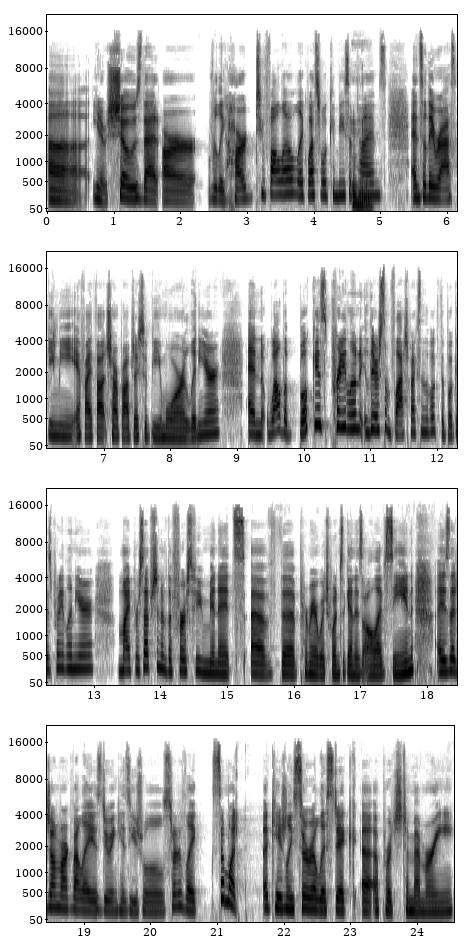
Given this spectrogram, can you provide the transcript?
uh, you know, shows that are really hard to follow, like Westworld can be mm-hmm. sometimes. Mm-hmm. And so they were asking me if I thought Sharp Objects would be more linear. And while the book is pretty linear, there's some flashbacks in the book. The book is pretty linear. My perception of the first few minutes of the premiere, which once again is all I've seen, is that Jean-Marc Vallée is doing his usual sort of like somewhat occasionally surrealistic uh, approach to memory.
